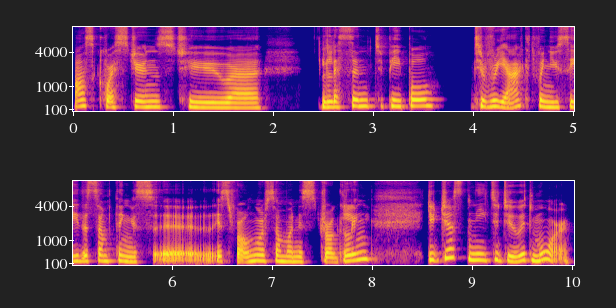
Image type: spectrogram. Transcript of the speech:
ask questions, to uh, listen to people, to react when you see that something is uh, is wrong or someone is struggling. You just need to do it more.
